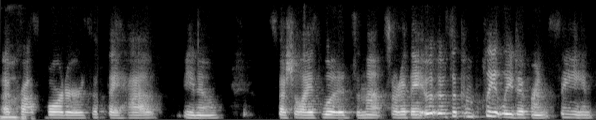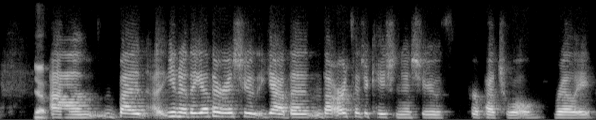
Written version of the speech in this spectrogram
mm-hmm. across borders if they have you know specialized woods and that sort of thing. It, it was a completely different scene. Yep. Um, but uh, you know, the other issue, yeah, the the arts education issue is perpetual, really.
